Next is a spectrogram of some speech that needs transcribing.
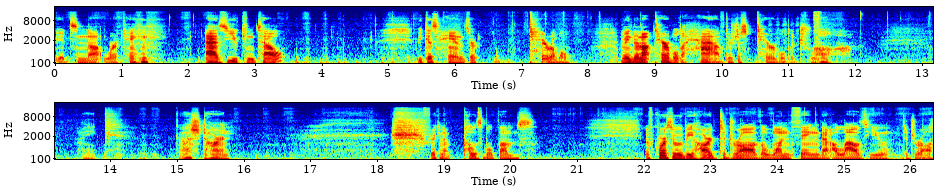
It's not working, as you can tell, because hands are terrible. I mean, they're not terrible to have, they're just terrible to draw. Like, gosh darn. Freaking opposable thumbs. Of course, it would be hard to draw the one thing that allows you to draw.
